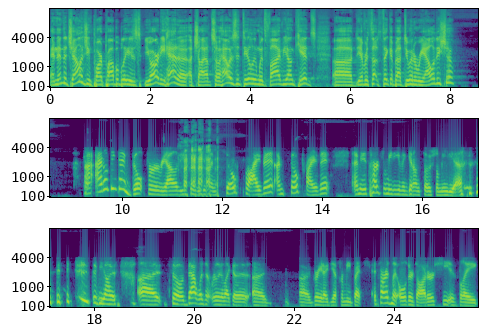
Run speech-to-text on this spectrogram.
and then the challenging part probably is you already had a, a child. So how is it dealing with five young kids? Uh, do you ever th- think about doing a reality show? I don't think I'm built for a reality show because I'm so private. I'm so private. I mean, it's hard for me to even get on social media, to be honest. Uh, so that wasn't really like a, a, a great idea for me. But as far as my older daughter, she is like,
